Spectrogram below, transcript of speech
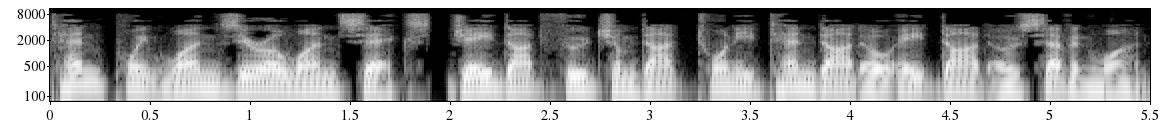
10.1016 j.foodchem.2010.08.071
